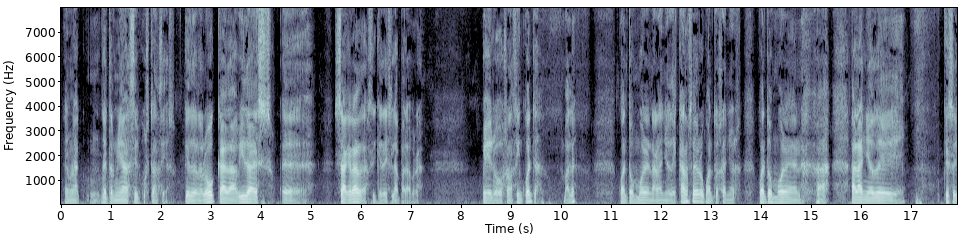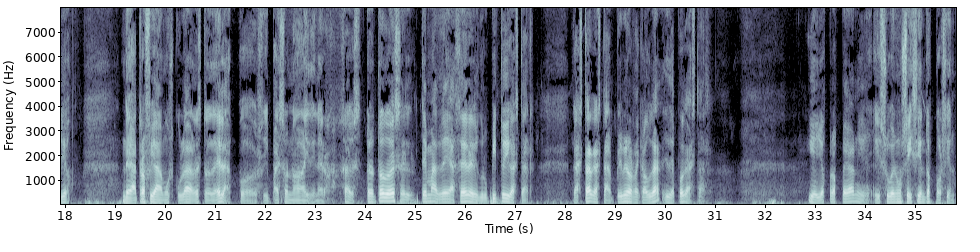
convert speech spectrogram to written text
en una determinadas circunstancias, que desde luego cada vida es eh, sagrada, si queréis la palabra, pero son 50, ¿vale? ¿Cuántos mueren al año de cáncer o cuántos años, cuántos mueren al año de, qué sé yo, de atrofia muscular, esto de ELA, pues y para eso no hay dinero, ¿sabes? Pero todo es el tema de hacer el grupito y gastar. Gastar, gastar. Primero recaudar y después gastar. Y ellos prosperan y, suben un 600%.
